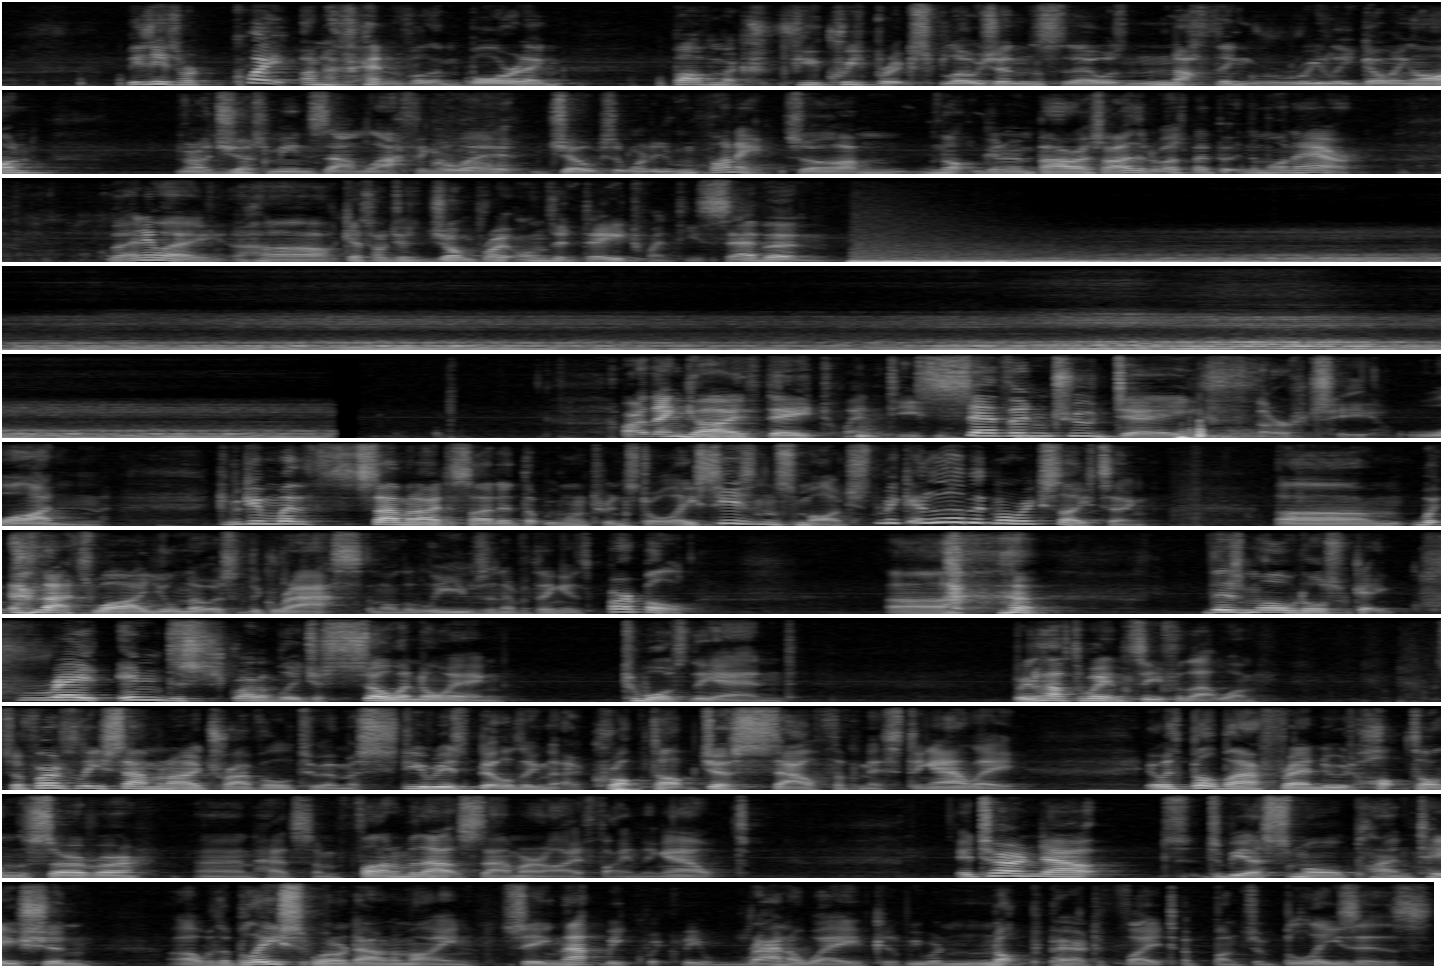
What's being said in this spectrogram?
These days were quite uneventful and boring. Apart from a few creeper explosions, there was nothing really going on. Uh, just me and Sam laughing away at jokes that weren't even funny. So I'm not going to embarrass either of us by putting them on air. But anyway, uh, I guess I'll just jump right on to day 27. Alright then, guys, day 27 to day 31. To begin with, Sam and I decided that we wanted to install a seasons mod just to make it a little bit more exciting. Um, that's why you'll notice the grass and all the leaves and everything is purple. Uh, this mod would also get indescribably just so annoying towards the end. But you'll have to wait and see for that one. So, firstly, Sam and I travelled to a mysterious building that had cropped up just south of Misting Alley. It was built by a friend who'd hopped on the server and had some fun without Sam or I finding out. It turned out to be a small plantation uh, with a blaze spawner down a mine. Seeing that, we quickly ran away because we were not prepared to fight a bunch of blazes.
